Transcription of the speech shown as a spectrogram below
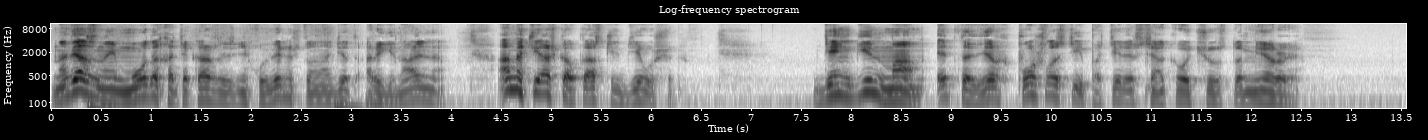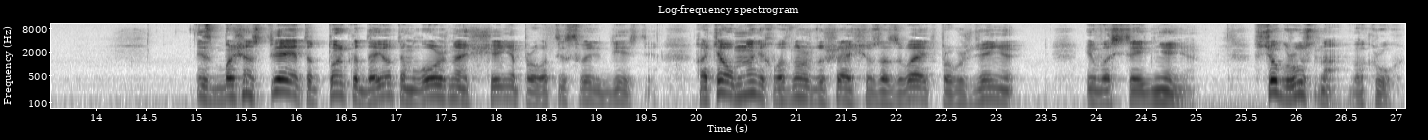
навязанная им мода, хотя каждый из них уверен, что он одет оригинально, а макияж кавказских девушек. Деньгин мам – это верх пошлости и потеря всякого чувства меры – и в большинстве это только дает им ложное ощущение правоты своих действий. Хотя у многих, возможно, душа еще зазывает к пробуждению и воссоединению. Все грустно вокруг.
